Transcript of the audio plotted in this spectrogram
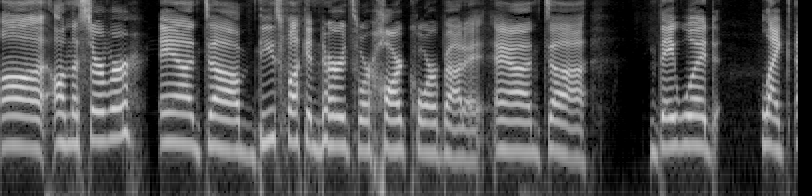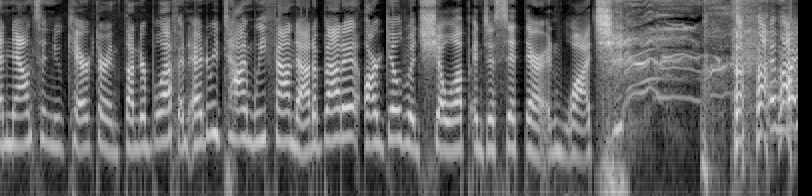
uh on the server and um these fucking nerds were hardcore about it and uh they would like announce a new character in Thunder Bluff and every time we found out about it, our guild would show up and just sit there and watch. and my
